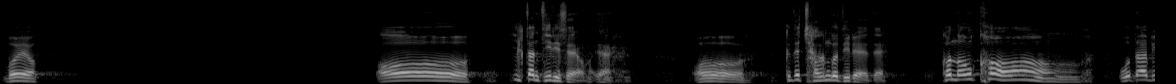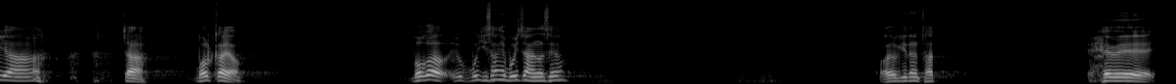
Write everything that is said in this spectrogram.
뭐예요? 어 일단 드리세요. 예. 어, 근데 작은 거 드려야 돼. 그건 너무 커. 오답이야. 자, 뭘까요? 뭐가 뭐 이상해 보이지 않으세요? 어, 여기는 다 해외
